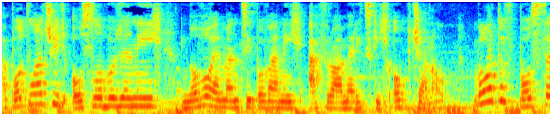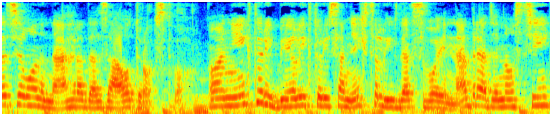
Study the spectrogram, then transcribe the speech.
a potlačiť oslobodených, novoemancipovaných afroamerických občanov. Bola to v podstate len náhrada za otroctvo. No a niektorí bieli, ktorí sa nechceli vzdať svojej nadradenosti,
